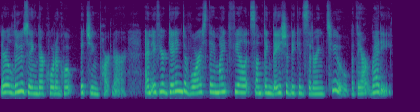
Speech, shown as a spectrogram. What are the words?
They're losing their quote unquote bitching partner. And if you're getting divorced, they might feel it's something they should be considering too, but they aren't ready.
